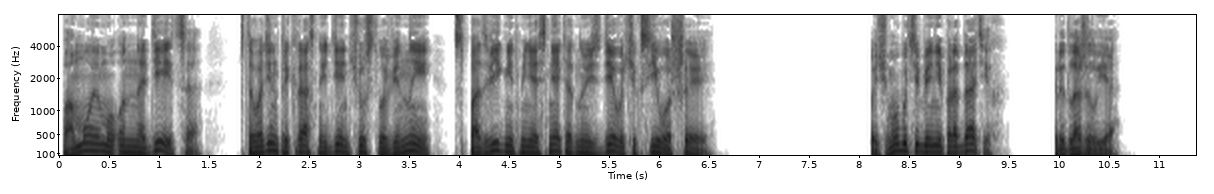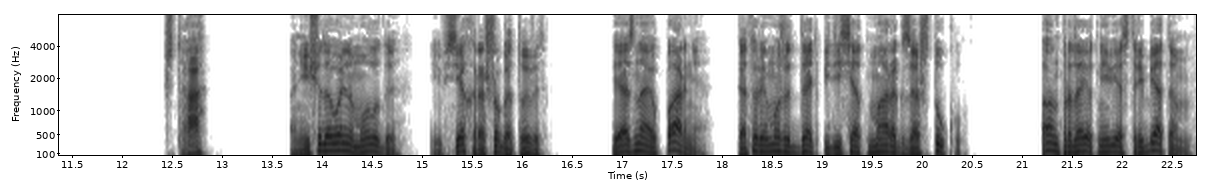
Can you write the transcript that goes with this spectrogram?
По-моему, он надеется, что в один прекрасный день чувство вины сподвигнет меня снять одну из девочек с его шеи. «Почему бы тебе не продать их?» — предложил я. «Что?» «Они еще довольно молоды и все хорошо готовят. Я знаю парня, который может дать 50 марок за штуку. Он продает невест ребятам,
